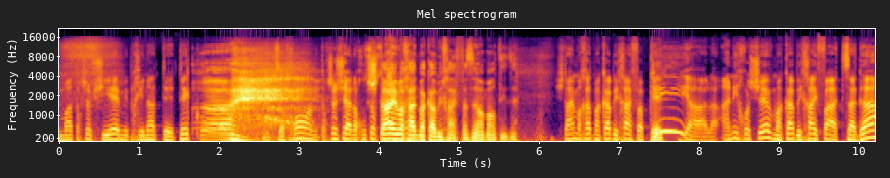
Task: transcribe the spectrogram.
מה אתה חושב שיהיה מבחינת תיקו, ניצחון. אתה חושב שאנחנו... סוף סוף 2-1 נראה? מכבי חיפה, זהו, אמרתי את זה. 2-1 מכבי חיפה. כן. פי, יאללה. אני חושב, מכבי חיפה הצגה,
